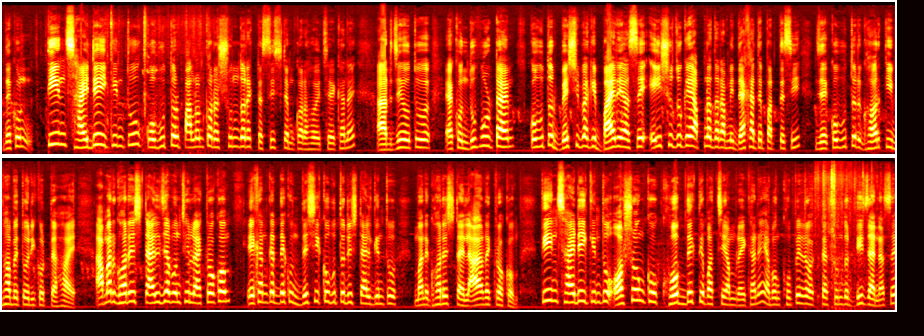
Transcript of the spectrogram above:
দেখুন, তিন সাইডেই কিন্তু কবুতর পালন করার সুন্দর একটা সিস্টেম করা হয়েছে এখানে। আর যেহেতু এখন দুপুর টাইম, কবুতর বেশিরভাগই বাইরে আছে, এই সুযোগে আপনাদের আমি দেখাতে পারতেছি যে কবুতর ঘর কীভাবে তৈরি করতে হয়। আমার ঘরের স্টাইল যেমন ছিল একরকম, এখানকার দেখুন, দেশি কবুতরের স্টাইল কিন্তু মানে ঘরের স্টাইল আরেক রকম। তিন সাইডেই কিন্তু অসংখ্য ক্ষোভ দেখতে পাচ্ছি আমরা এখানে এবং খোপেরও একটা সুন্দর ডিজাইন আছে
